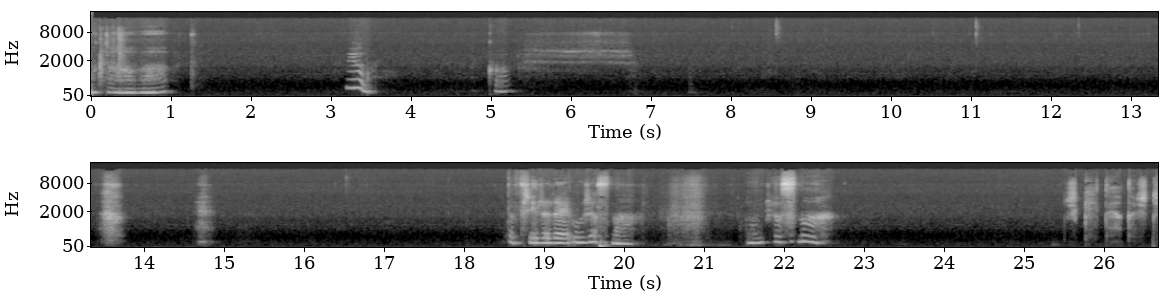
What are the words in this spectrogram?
odmotávat. Jo. Ta příroda je úžasná. Úžasná. Počkejte, já to ještě...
